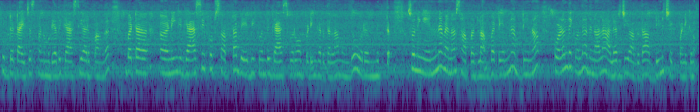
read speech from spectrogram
ஃபுட்டை டைஜஸ்ட் பண்ண முடியாது கேஸியாக இருப்பாங்க. பட் நீங்கள் கேஸி ஃபுட் சாப்பிட்டா பேபிக்கு வந்து கேஸ் வரும் அப்படிங்கிறதெல்லாம் வந்து ஒரு மித்து ஸோ நீங்கள் என்ன வேணால் சாப்பிடலாம். பட் என்ன அப்படின்னா குழந்தைக்கு வந்து அதனால அலர்ஜி ஆகுதா அப்படின்னு செக் பண்ணிக்கணும்.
